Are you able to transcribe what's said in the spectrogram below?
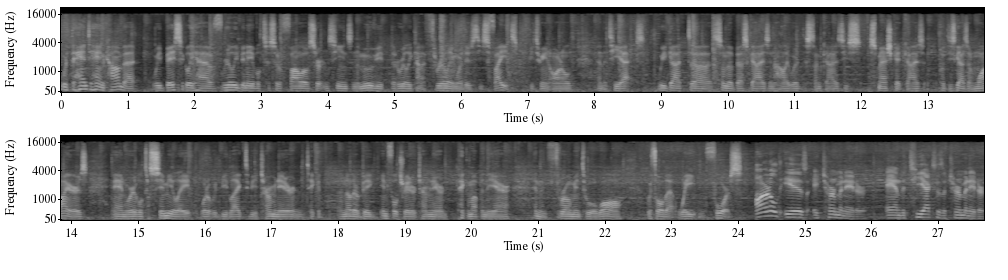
With the hand-to-hand -hand combat, we basically have really been able to sort of follow certain scenes in the movie that are really kind of thrilling, where there's these fights between Arnold and the TX. We got uh, some of the best guys in Hollywood, the stunt guys, these smash kit guys, put these guys on wires, and we're able to simulate what it would be like to be a Terminator and take a, another big infiltrator Terminator and pick him up in the air and then throw him into a wall with all that weight and force. Arnold is a Terminator, and the TX is a Terminator.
